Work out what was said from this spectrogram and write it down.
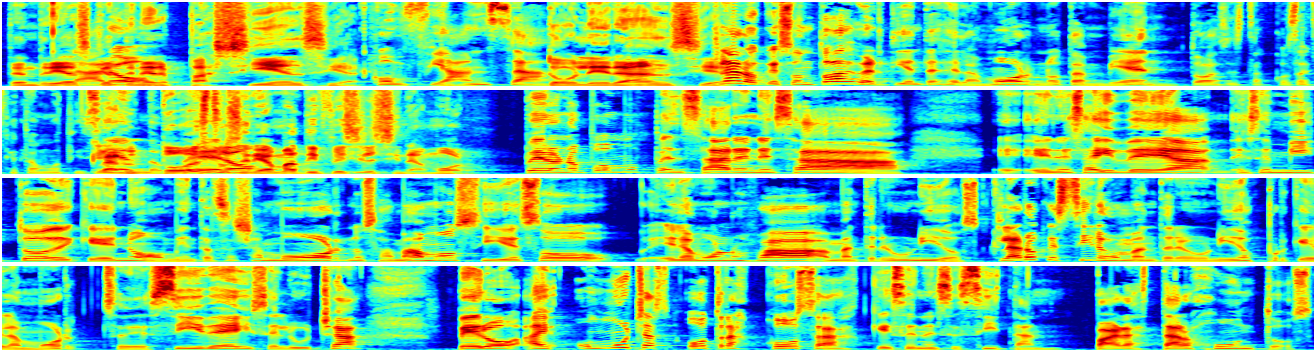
tendrías que tener paciencia, confianza, tolerancia. Claro, que son todas vertientes del amor, ¿no? También, todas estas cosas que estamos diciendo. Claro, todo esto sería más difícil sin amor. Pero no podemos pensar en esa en esa idea, ese mito de que no, mientras haya amor, nos amamos y eso, el amor nos va a mantener unidos. Claro que sí los va a mantener unidos porque el amor se decide y se lucha, pero hay muchas otras cosas que se necesitan para estar juntos.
